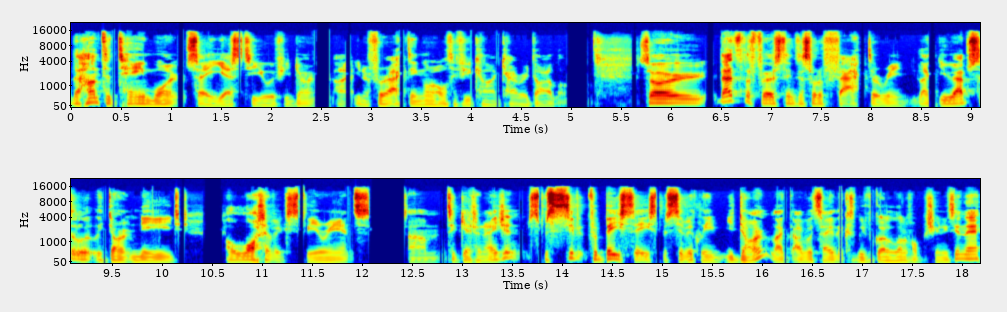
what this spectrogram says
the hunter team won't say yes to you if you don't, uh, you know, for acting roles if you can't carry dialogue. So that's the first thing to sort of factor in. Like you absolutely don't need a lot of experience um, to get an agent. Specific for BC specifically, you don't. Like I would say that because we've got a lot of opportunities in there.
